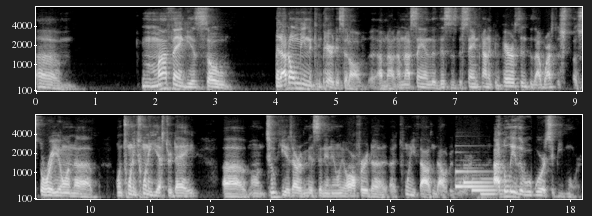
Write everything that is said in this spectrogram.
Um, my thing is so, and I don't mean to compare this at all. I'm not. I'm not saying that this is the same kind of comparison because I watched a, a story on uh, on 2020 yesterday uh, on two kids that were missing, and they only offered a, a twenty thousand dollar reward. I believe the reward should be more.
